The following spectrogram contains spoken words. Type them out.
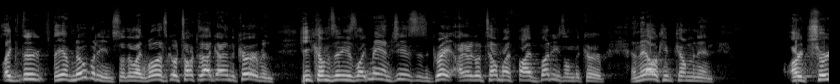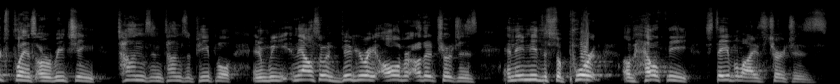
like they have nobody. And so they're like, well, let's go talk to that guy on the curb. And he comes in, he's like, man, Jesus is great. I got to go tell my five buddies on the curb. And they all keep coming in. Our church plants are reaching tons and tons of people, and, we, and they also invigorate all of our other churches, and they need the support of healthy, stabilized churches.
